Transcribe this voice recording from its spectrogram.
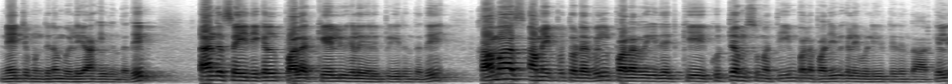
நேற்று முன்தினம் வெளியாக இருந்தது. அந்த செய்திகள் பல கேள்விகளை எழுப்பியிருந்தது ஹமாஸ் அமைப்பு தொடர்பில் பலர் இதற்கு குற்றம் சுமத்தியும் பல பதிவுகளை வெளியிட்டிருந்தார்கள்.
